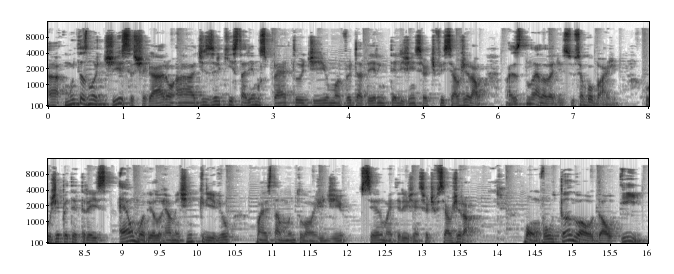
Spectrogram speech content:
Uh, muitas notícias chegaram a dizer que estaríamos perto de uma verdadeira inteligência artificial geral, mas não é nada disso, isso é bobagem. O GPT-3 é um modelo realmente incrível, mas está muito longe de ser uma inteligência artificial geral. Bom, voltando ao DAL-E,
